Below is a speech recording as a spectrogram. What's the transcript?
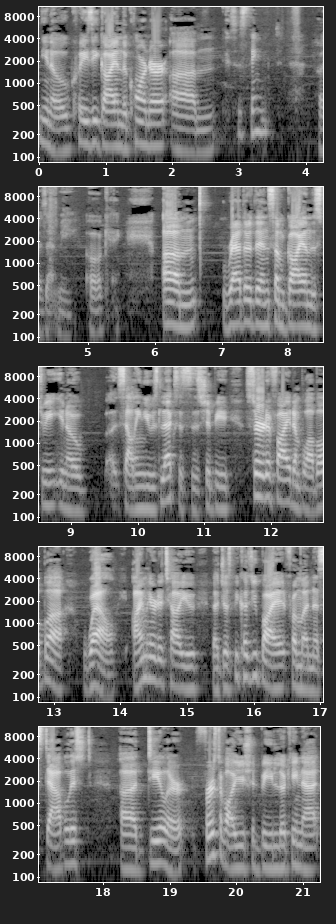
you know, crazy guy in the corner. Um, is this thing, or is that me? Oh, okay. Um, rather than some guy on the street, you know, uh, selling used Lexuses should be certified and blah, blah, blah. Well, I'm here to tell you that just because you buy it from an established uh, dealer, first of all, you should be looking at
